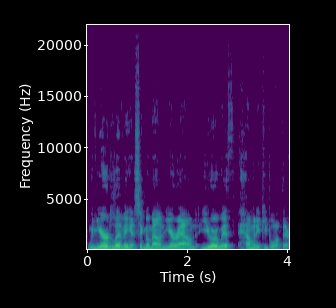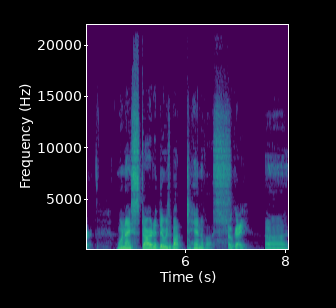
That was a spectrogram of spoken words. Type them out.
when you're living at Signal Mountain year round, you are with how many people up there? When I started, there was about ten of us Okay. uh,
